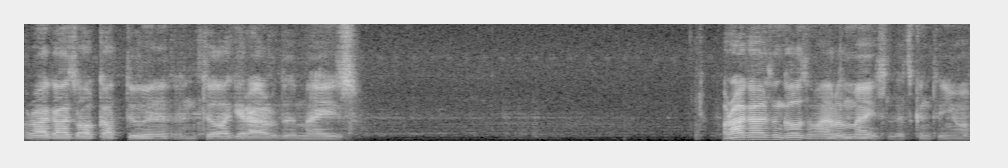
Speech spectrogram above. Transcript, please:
Alright guys, I'll cut to it until I get out of the maze. Alright guys and girls, I'm out of the maze. Let's continue on.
